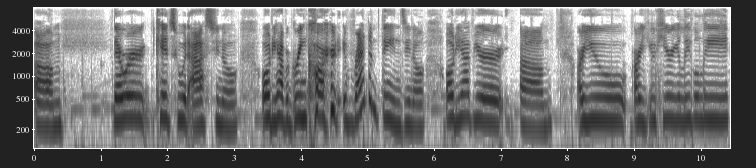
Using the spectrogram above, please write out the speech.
Um, there were kids who would ask, you know, oh, do you have a green card? Random things, you know. Oh, do you have your um are you are you here illegally?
